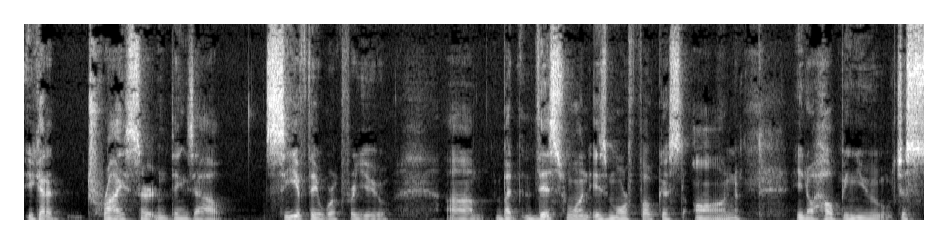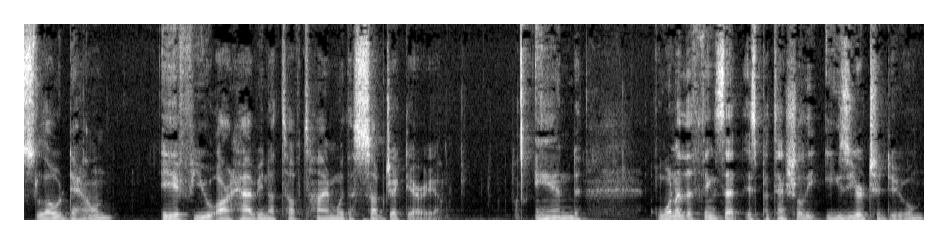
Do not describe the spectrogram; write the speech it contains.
you got to try certain things out, see if they work for you. Um, but this one is more focused on, you know, helping you just slow down if you are having a tough time with a subject area. And one of the things that is potentially easier to do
